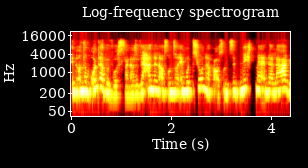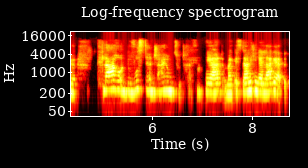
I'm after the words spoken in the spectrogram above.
in unserem Unterbewusstsein. Also wir handeln aus unserer Emotion heraus und sind nicht mehr in der Lage, klare und bewusste Entscheidungen zu treffen. Ja, man ist gar nicht in der Lage,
